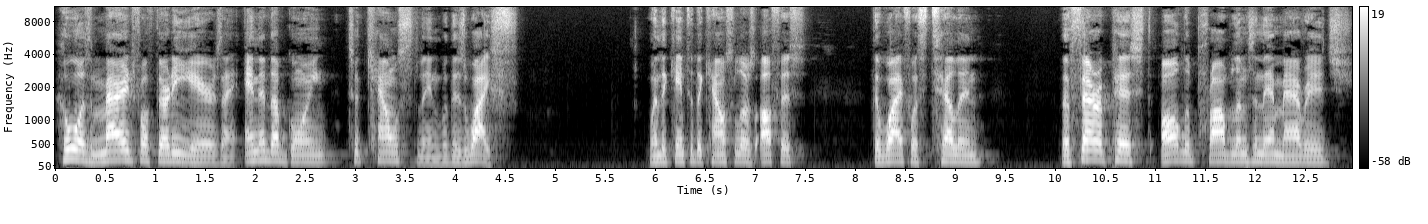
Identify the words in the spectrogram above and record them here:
who was married for 30 years and ended up going to counseling with his wife. When they came to the counselor's office, the wife was telling the therapist all the problems in their marriage,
